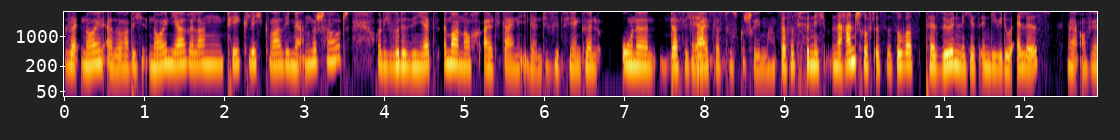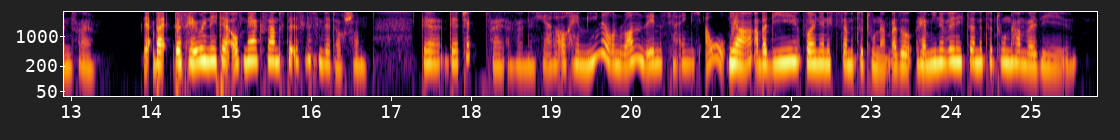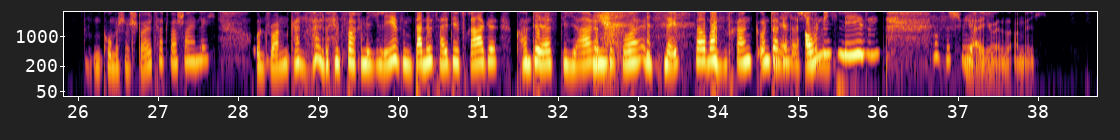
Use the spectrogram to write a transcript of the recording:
seit neun, also habe ich neun Jahre lang täglich quasi mir angeschaut und ich würde sie jetzt immer noch als deine identifizieren können, ohne dass ich ja. weiß, dass du es geschrieben hast. Das ist, finde ich, eine Handschrift ist es sowas Persönliches, Individuelles. Ja, auf jeden Fall. Ja, aber dass Harry nicht der aufmerksamste ist, wissen wir doch schon. Der, der checkt es halt einfach nicht. Ja, aber auch Hermine und Ron sehen es ja eigentlich auch. Ja, aber die wollen ja nichts damit zu tun haben. Also Hermine will nichts damit zu tun haben, weil sie einen komischen Stolz hat wahrscheinlich. Und Ron kann es halt einfach nicht lesen. Dann ist halt die Frage, konnte er es die Jahre ja. zuvor in Snapes Zauberntränkunterricht ja, auch nicht lesen? Das ist schwierig. Ja, ich weiß auch nicht.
